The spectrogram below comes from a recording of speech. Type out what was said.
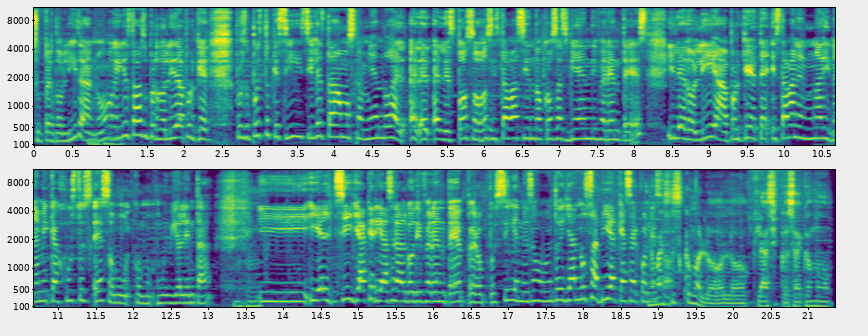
super dolida, ¿no? Ella estaba súper dolida porque, por supuesto que sí, sí le estábamos cambiando al, esposo, sí estaba haciendo cosas bien diferentes y le dolía porque estaban en una dinámica justo eso, muy, como muy violenta. y, y, él sí ya quería hacer algo diferente, pero pues sí, en ese momento ya no sabía qué hacer con eso. Además es como lo, lo clásico, o sea, como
